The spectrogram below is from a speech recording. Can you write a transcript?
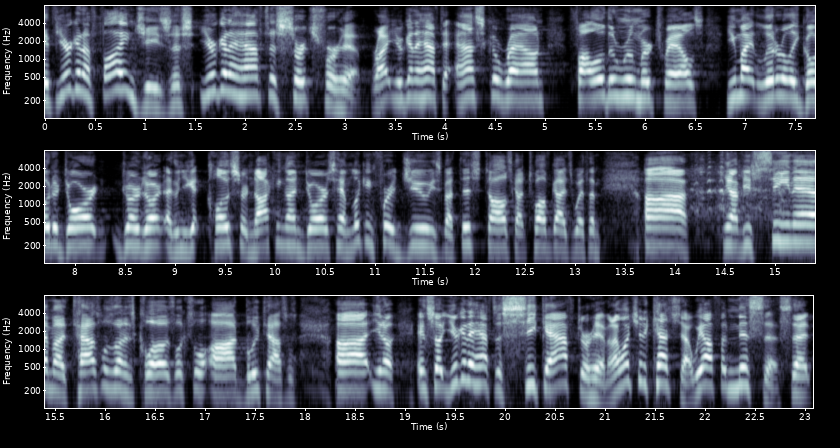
if you're going to find Jesus, you're going to have to search for him, right? You're going to have to ask around follow the rumor trails. You might literally go to door, door door, and when you get closer, knocking on doors. Hey, I'm looking for a Jew. He's about this tall. He's got 12 guys with him. Uh, you know, have you seen him? Uh, tassels on his clothes. Looks a little odd. Blue tassels. Uh, you know, and so you're going to have to seek after him. And I want you to catch that. We often miss this. That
